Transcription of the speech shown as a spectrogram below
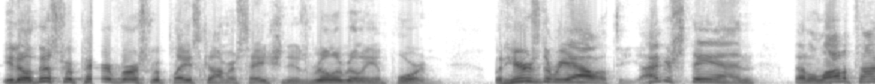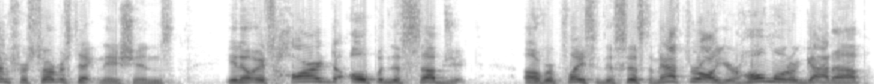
You know, this repair versus replace conversation is really, really important. But here's the reality. I understand that a lot of times for service technicians, you know, it's hard to open the subject of replacing the system. After all, your homeowner got up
